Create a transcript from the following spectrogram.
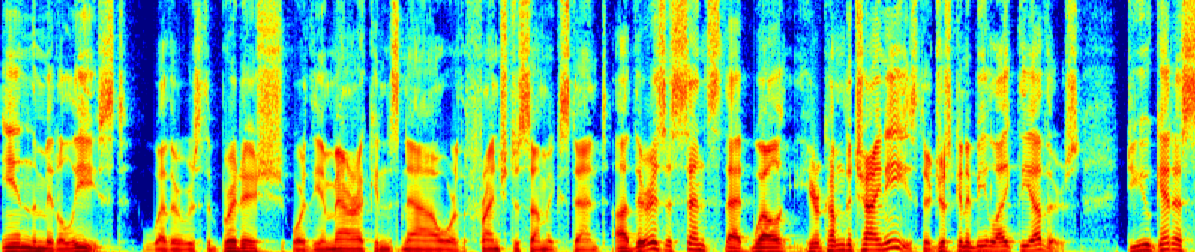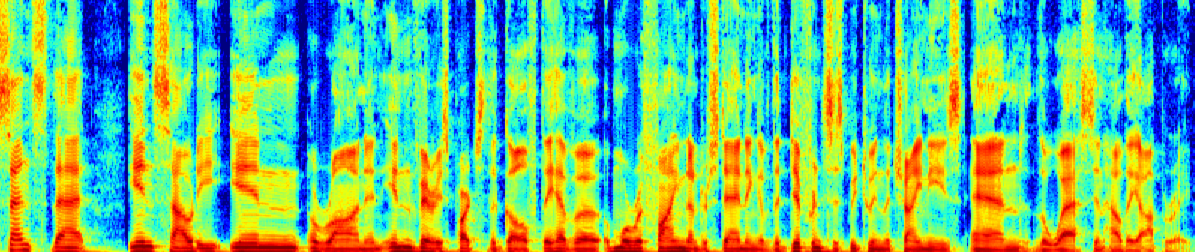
in the Middle East, whether it was the British or the Americans now or the French to some extent, uh, there is a sense that, well, here come the Chinese. They're just going to be like the others. Do you get a sense that in Saudi, in Iran, and in various parts of the Gulf, they have a, a more refined understanding of the differences between the Chinese and the West and how they operate?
